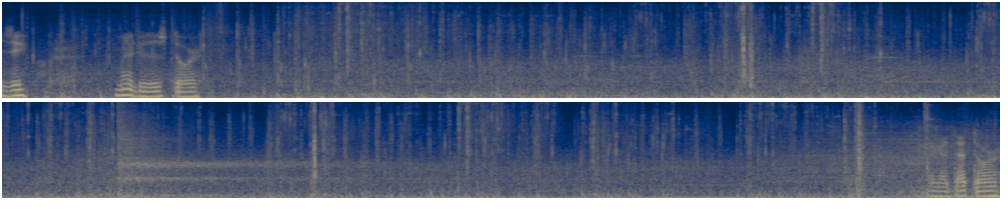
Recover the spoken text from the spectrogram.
Is he? I'm gonna do this door. I got that door.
